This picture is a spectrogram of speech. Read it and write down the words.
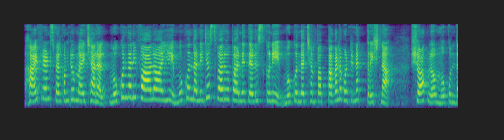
Hi friends welcome to my channel ముకుందని ఫాలో అయ్యి ముకుంద నిజ స్వరూపాన్ని తెలుసుకుని ముకుంద చెంప పగలగొట్టిన కృష్ణ. షాక్లో ముకుంద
